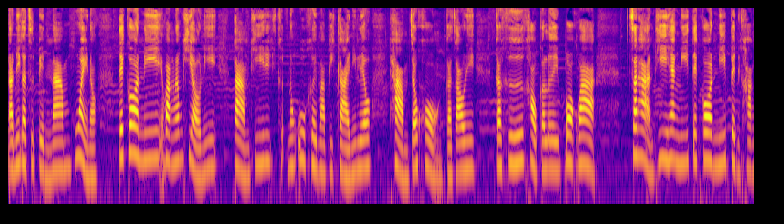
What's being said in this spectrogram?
แล้วนี่ก็จะเป็นน้ำห้วยเนาะแต่ก่อนนี้วังน้ำเขียวนี้ตามที่น้องอู้เคยมาปีกายนี้แล้วถามเจ้าของกับเจ้านี่ก็คือเขาก็เลยบอกว่าสถานที่แห่งนี้แต่ก่อนนี้เป็นคัง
